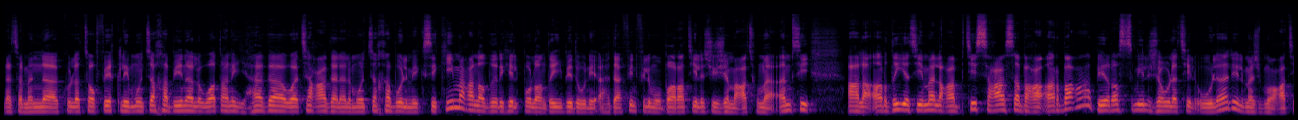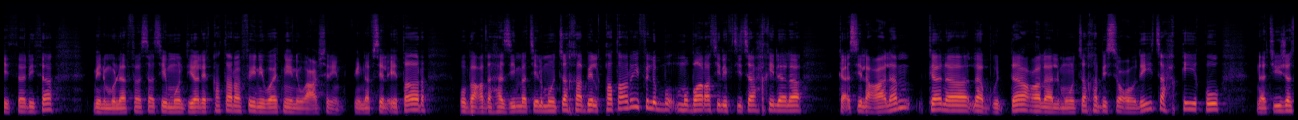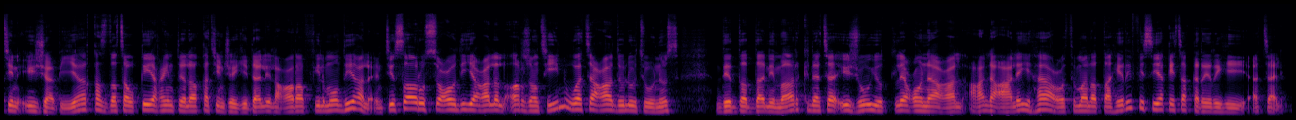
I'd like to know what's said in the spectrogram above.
نتمنى كل التوفيق لمنتخبنا الوطني هذا وتعادل المنتخب المكسيكي مع نظيره البولندي بدون أهداف في المباراة التي جمعتهما أمس على أرضية ملعب 974 برسم الجولة الأولى للمجموعة الثالثة من منافسة مونديال قطر 2022 في نفس الإطار وبعد هزيمة المنتخب القطري في مباراة الافتتاح خلال كأس العالم كان لابد على المنتخب السعودي تحقيق نتيجة إيجابية قصد توقيع انطلاقة جيدة للعرب في المونديال. انتصار السعودية على الأرجنتين وتعادل تونس ضد الدنمارك نتائج يطلعنا على عليها عثمان الطاهري في سياق تقريره التالي.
